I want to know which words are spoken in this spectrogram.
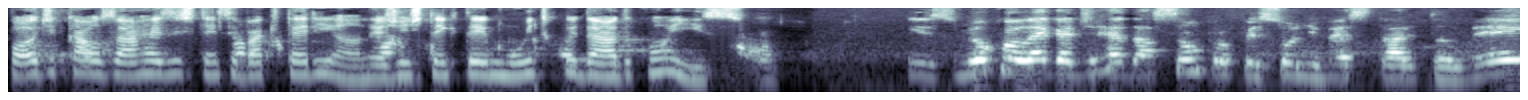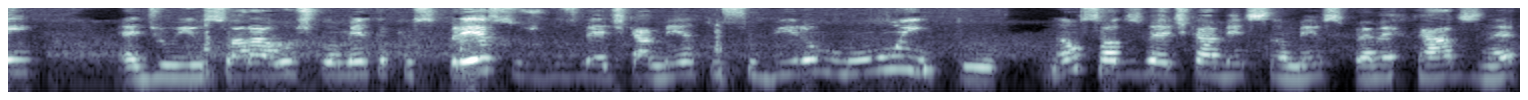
pode causar resistência bacteriana. E a gente tem que ter muito cuidado com isso. Isso. Meu colega de redação, professor universitário também, é de Wilson Araújo, comenta que os preços dos medicamentos subiram muito. Não só dos medicamentos, também os supermercados, né?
